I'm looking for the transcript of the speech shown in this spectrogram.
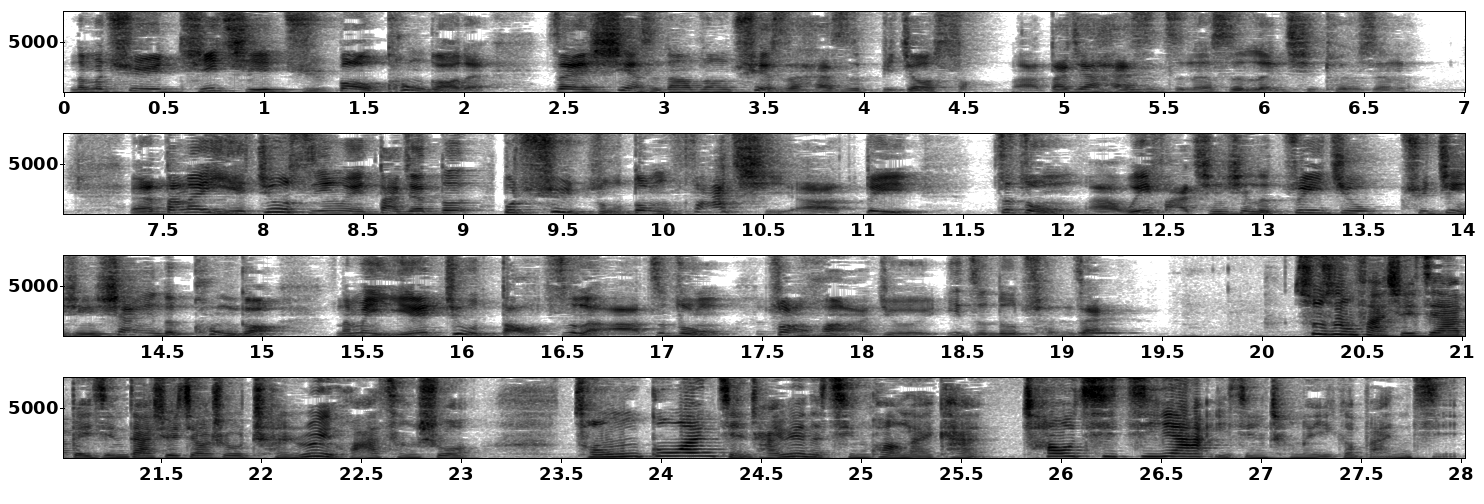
那么去提起举报控告的，在现实当中确实还是比较少啊。大家还是只能是忍气吞声了。呃，当然也就是因为大家都不去主动发起啊，对。这种啊违法情形的追究，去进行相应的控告，那么也就导致了啊这种状况啊就一直都存在。诉讼法学家、北京大学教授陈瑞华曾说：“从公安检察院的情况来看，超期羁押已经成了一个顽疾。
